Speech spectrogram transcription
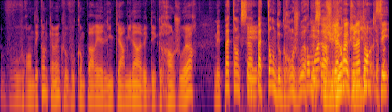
vous vous rendez compte quand même que vous comparez l'Inter Milan avec des grands joueurs. Mais pas tant que ça Et- pas tant de grands joueurs Pour que moi, ça je suis d'accord avec Jonathan. C'est-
